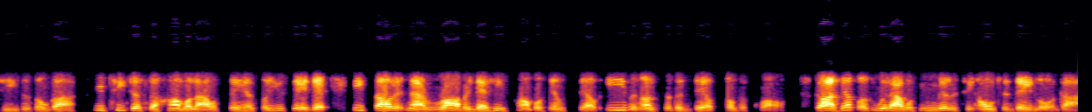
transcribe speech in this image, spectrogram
Jesus, oh God. You teach us to humble ourselves. So you said that he thought it not robbery, that he humbled himself even unto the death of the cross. God, help us with our humility on today, Lord God,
